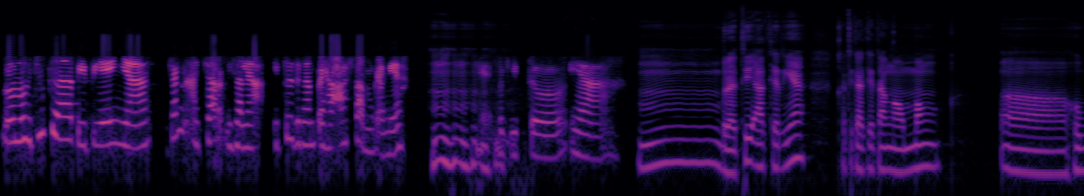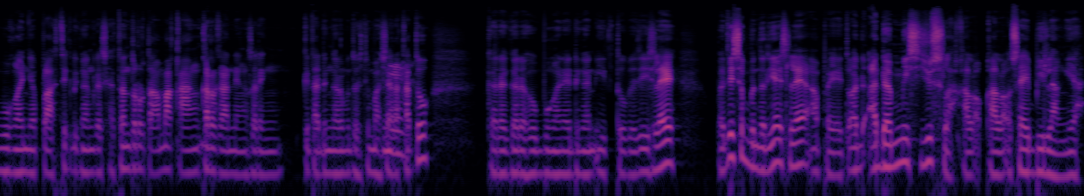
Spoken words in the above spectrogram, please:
luluh juga BPA-nya. Kan acar misalnya itu dengan pH asam kan ya. Kayak begitu, ya. Hmm, berarti akhirnya ketika kita ngomong uh, hubungannya plastik dengan kesehatan terutama kanker kan yang sering kita dengar terus di masyarakat yeah. tuh gara-gara hubungannya dengan itu. Berarti istilah berarti sebenarnya istilah apa ya itu ada ada misuse lah kalau kalau saya bilang ya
